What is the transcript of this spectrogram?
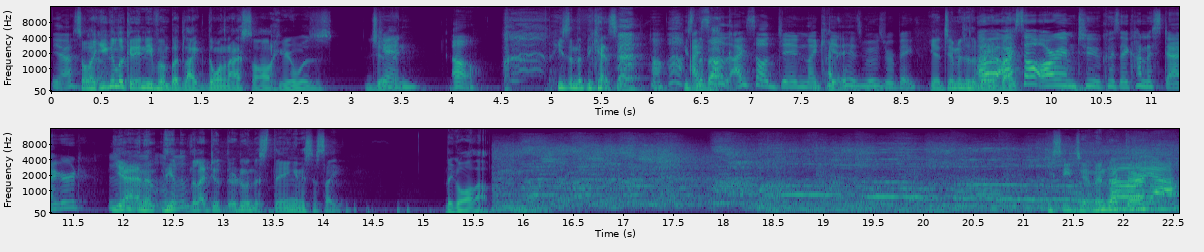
Yeah. so like you can look at any of them, but like the one that I saw here was Jimin. Jin. Oh. He's in the you can't see him. He's in I the saw back. I saw Jin like his, his moves were big. yeah, Jim Jimin's in the very I, back. I saw RM too because they kind of staggered. yeah, and then Mm-hmm, they, they're like do, they're doing this thing, and it's just like they go all out. You see Jimin right Oh there? yeah.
